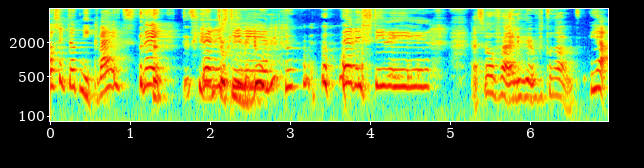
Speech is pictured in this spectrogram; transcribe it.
Was ik dat niet kwijt? Nee, Dit daar ging ik is toch die niet meer weer. doen. Daar is die weer. Dat is wel veilig en vertrouwd. Ja.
